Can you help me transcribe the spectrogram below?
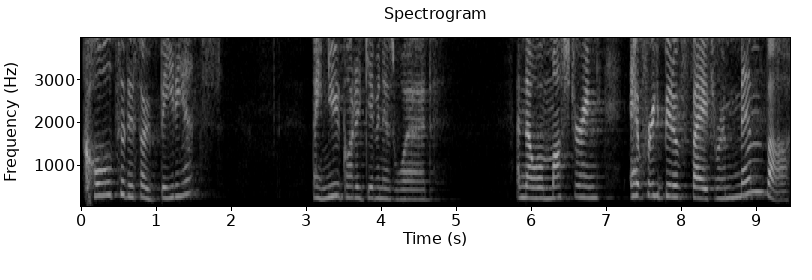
called to this obedience, they knew God had given his word and they were mustering every bit of faith. Remember,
